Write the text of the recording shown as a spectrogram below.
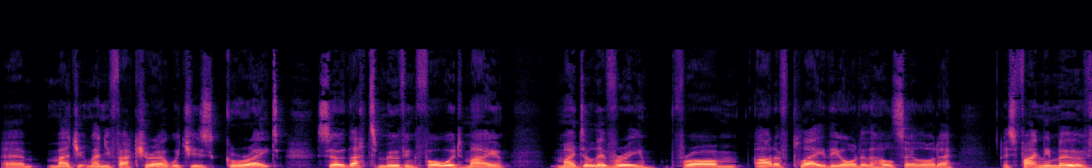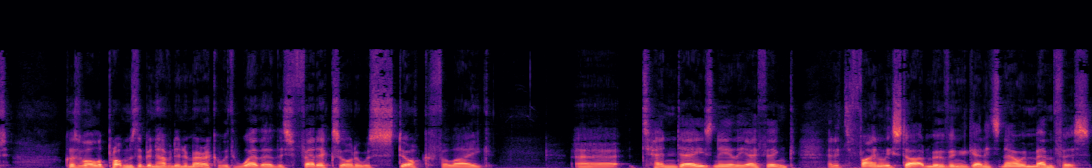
um, magic manufacturer, which is great. So that's moving forward. My my delivery from Art of Play, the order, the wholesale order, is finally moved. Because of all the problems they've been having in America with weather, this FedEx order was stuck for like uh, 10 days nearly, I think, and it's finally started moving again. It's now in Memphis,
